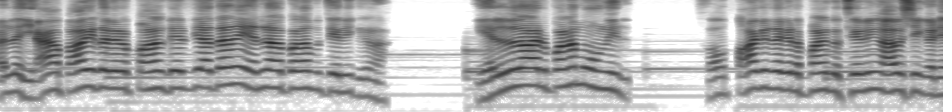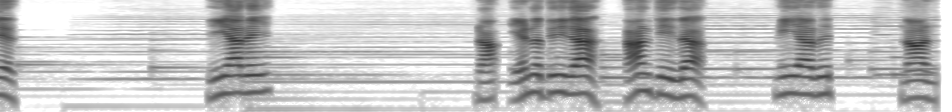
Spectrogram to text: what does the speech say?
அல்ல என் இருக்கிற பணம் தெரிஞ்சாதானே எல்லா பணமும் தெரிவிக்கலாம். எல்லார் பணமும் உண்ணிது பாக்கெட்டில் இருக்கிற பணத்தை தெரியும் அவசியம் கிடையாது. நீ யாரு? நான் என்ன தெரியுதா? நான் தெரியுதா? நீ யாரு? நான்.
